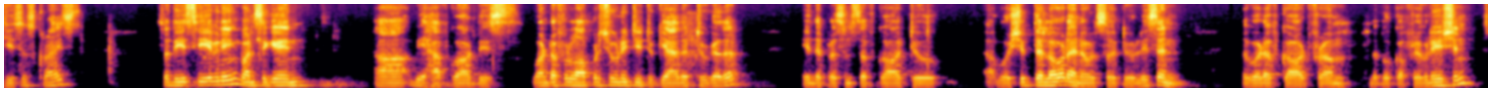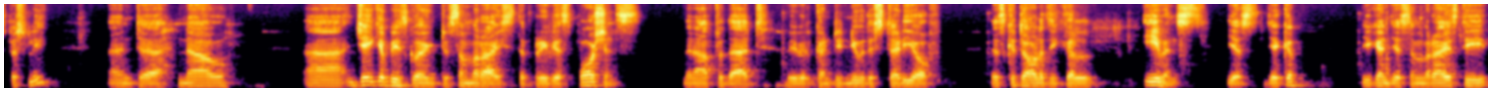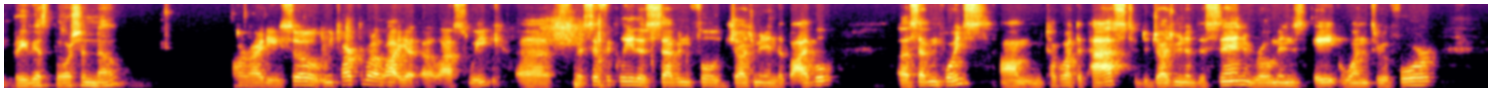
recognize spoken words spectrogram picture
Jesus Christ. So this evening, once again, uh, we have got this wonderful opportunity to gather together in the presence of God to uh, worship the Lord and also to listen the word of God from the book of Revelation, especially. And uh, now uh, Jacob is going to summarize the previous portions. Then after that, we will continue the study of eschatological events. Yes, Jacob, you can just summarize the previous portion now. Alrighty, so we talked about a lot uh, last week, uh, specifically the sevenfold judgment in the Bible. Uh, seven points. Um, we talk about the past, the judgment of the sin, Romans 8, 1 through 4.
